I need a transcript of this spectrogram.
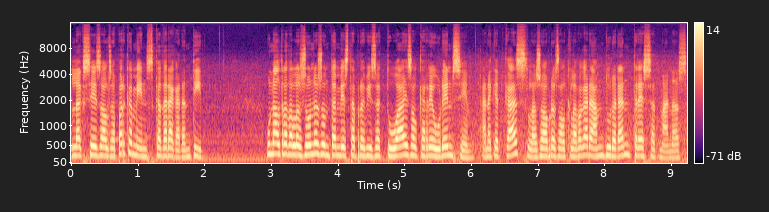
L'accés als aparcaments quedarà garantit. Una altra de les zones on també està previst actuar és el carrer Ourense. En aquest cas, les obres al clavegaram duraran tres setmanes.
